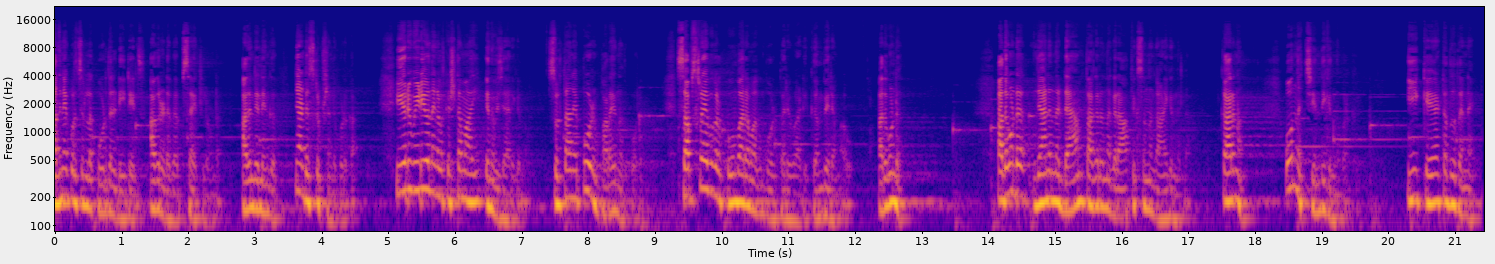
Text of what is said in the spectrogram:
അതിനെക്കുറിച്ചുള്ള കൂടുതൽ ഡീറ്റെയിൽസ് അവരുടെ വെബ്സൈറ്റിലുണ്ട്. അതിന്റെ ലിങ്ക് ഞാൻ ഡിസ്ക്രിപ്ഷനിൽ കൊടുക്കാം. ഈ ഒരു വീഡിയോ നിങ്ങൾക്ക് ഇഷ്ടമായി എന്ന് വിചാരിക്കുന്നു. സുൽത്താൻ എപ്പോഴും പറയുന്നത് പോലെ സബ്സ്ക്രൈബുകൾ കൂമ്പാരമാകുമ്പോൾ പരിപാടി ഗംഭീരമാകും. അതുകൊണ്ട് അതുകൊണ്ട് ഞാൻ ഇന്ന് ഡാം തകരുന്ന ഗ്രാഫിക്സ് ഒന്നും കാണിക്കുന്നില്ല. കാരണം ഒന്ന് ചിന്തിക്കുന്നവർക്ക് ഈ കേട്ടത് തന്നെ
